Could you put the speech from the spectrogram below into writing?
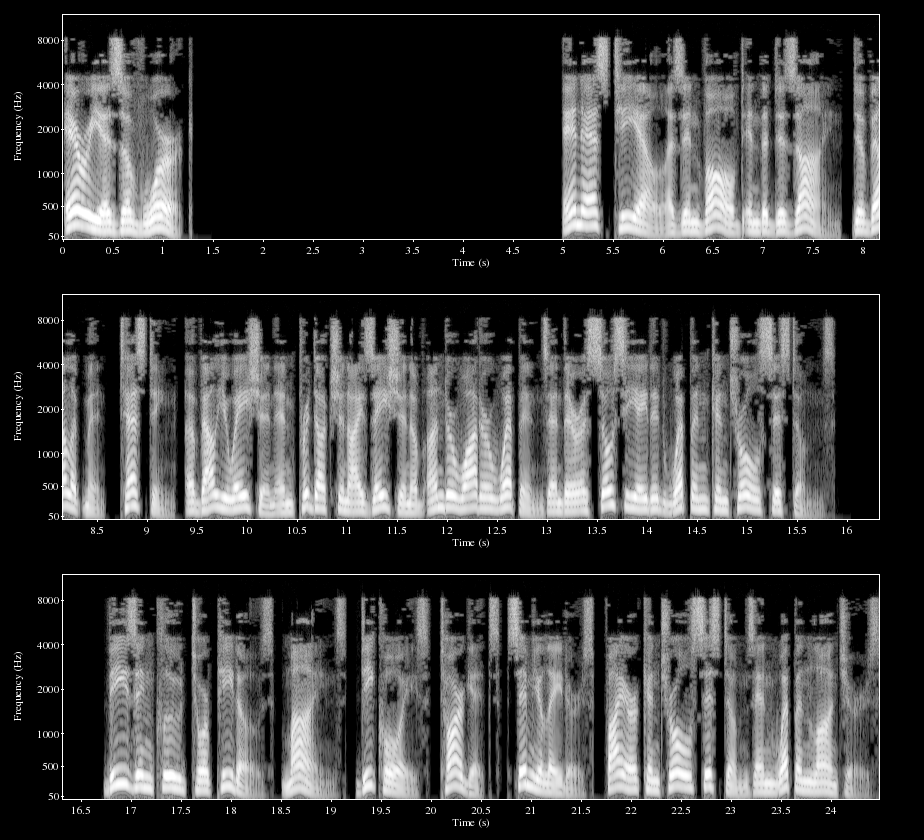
Areas of work NSTL is involved in the design, development, testing, evaluation and productionization of underwater weapons and their associated weapon control systems. These include torpedoes, mines, decoys, targets, simulators, fire control systems and weapon launchers.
